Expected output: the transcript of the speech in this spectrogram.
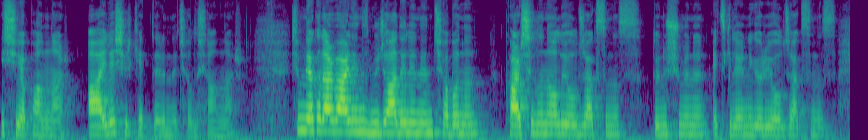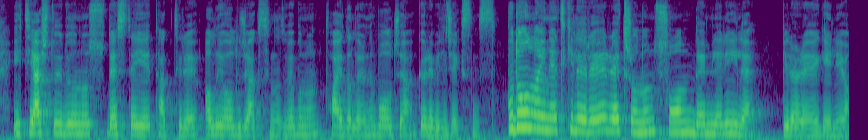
işi yapanlar, aile şirketlerinde çalışanlar. Şimdiye kadar verdiğiniz mücadelenin, çabanın karşılığını alıyor olacaksınız. Dönüşümünün etkilerini görüyor olacaksınız. İhtiyaç duyduğunuz desteği, takdiri alıyor olacaksınız ve bunun faydalarını bolca görebileceksiniz. Bu dolunayın etkileri retronun son demleriyle bir araya geliyor.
